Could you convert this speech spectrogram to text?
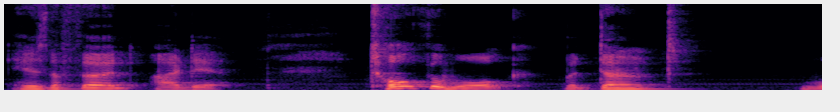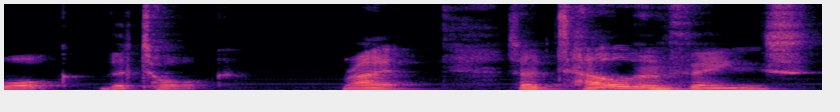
here's the third idea talk the walk, but don't walk the talk, right? So tell them things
